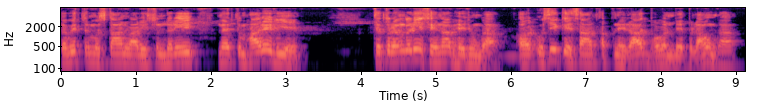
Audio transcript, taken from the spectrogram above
पवित्र मुस्कान वाली सुंदरी, मैं तुम्हारे लिए चतुरंगणी सेना भेजूँगा और उसी के साथ अपने राजभवन में बुलाऊँगा।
